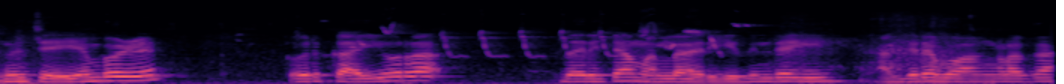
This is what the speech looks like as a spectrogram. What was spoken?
ഇത് ചെയ്യുമ്പോൾ ഒരു കയ്യുറ ധരിച്ചാൽ നല്ലതായിരിക്കും. ഇതിന്റെ ഈ അഗ്രഭാഗങ്ങളൊക്കെ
